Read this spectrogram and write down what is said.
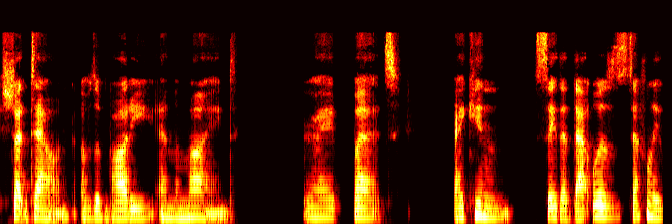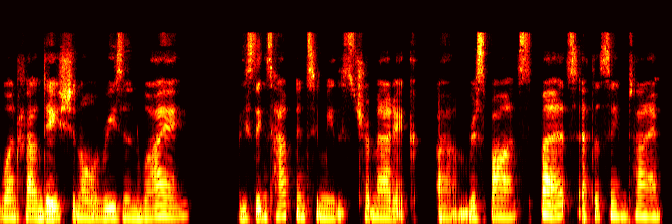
shutdown of the body and the mind, right? But I can say that that was definitely one foundational reason why these things happened to me, this traumatic um, response. But at the same time,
